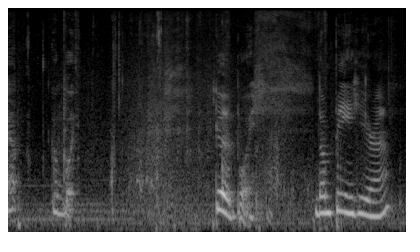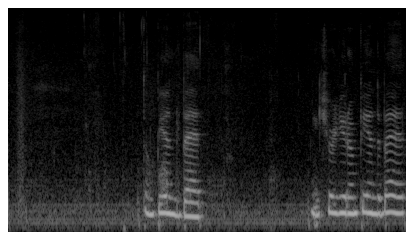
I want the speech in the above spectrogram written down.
Yep. Good boy. Good boy. Don't pee in here, huh? Don't pee on the bed. Make sure you don't pee on the bed.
